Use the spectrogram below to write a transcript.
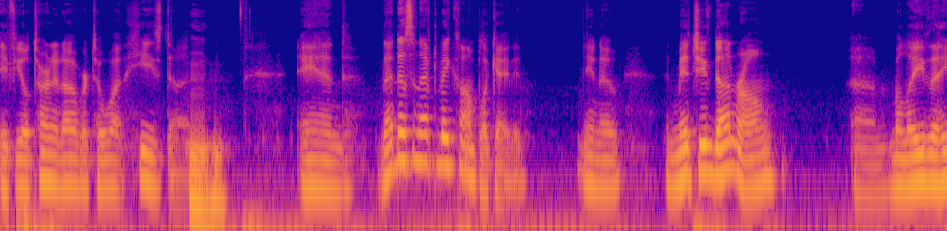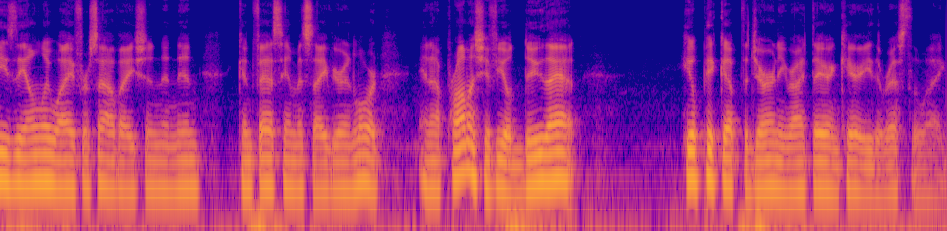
if you'll turn it over to what He's done, and that doesn't have to be complicated. You know, admit you've done wrong, um, believe that He's the only way for salvation, and then confess Him as Savior and Lord. And I promise you, if you'll do that, He'll pick up the journey right there and carry you the rest of the way.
